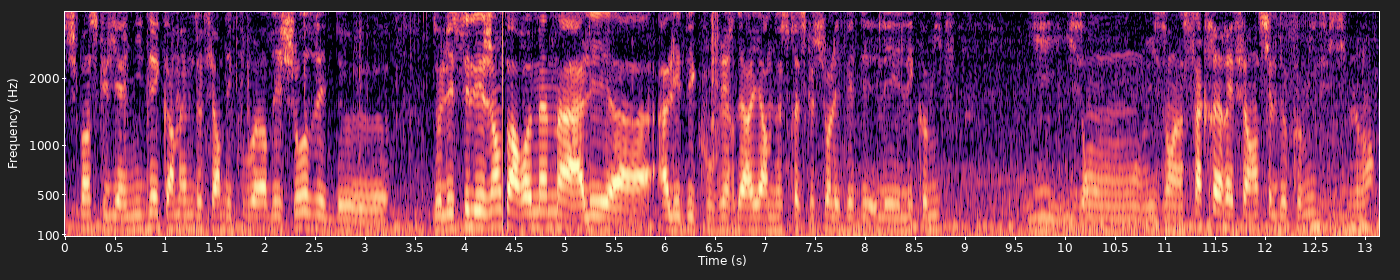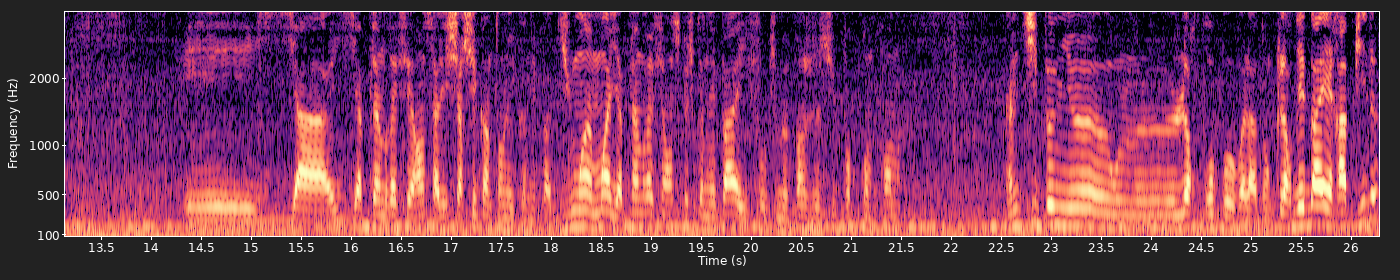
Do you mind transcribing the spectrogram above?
Je pense qu'il y a une idée quand même de faire découvrir des choses et de, de laisser les gens par eux-mêmes aller, aller découvrir derrière, ne serait-ce que sur les, BD, les, comics. Ils, ont, ils ont un sacré référentiel de comics visiblement. Et il y a, plein de références à aller chercher quand on ne les connaît pas. Du moins, moi, il y a plein de références que je ne connais pas et il faut que je me penche dessus pour comprendre un petit peu mieux euh, leurs propos. Voilà. Donc leur débat est rapide.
